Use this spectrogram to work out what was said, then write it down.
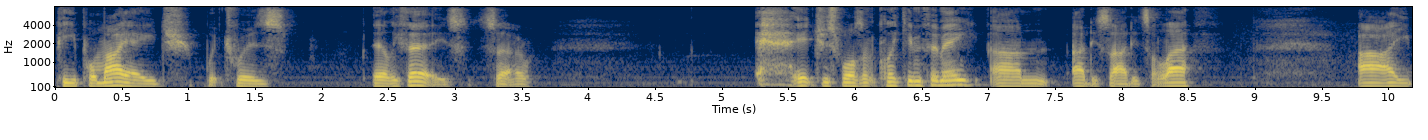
people my age, which was early 30s. So it just wasn't clicking for me, and I decided to left. I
